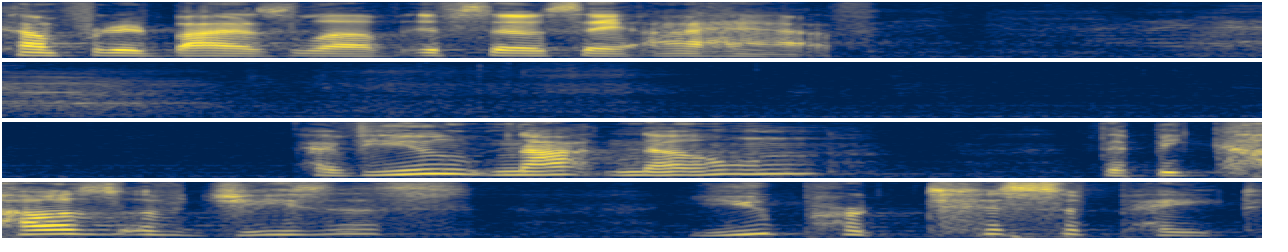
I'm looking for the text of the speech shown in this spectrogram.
comforted by his love? If so, say, I have. Have you not known that because of Jesus, you participate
